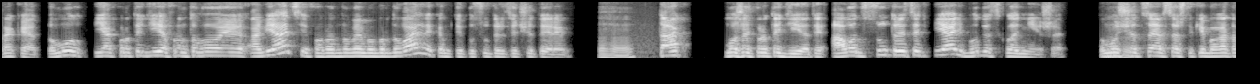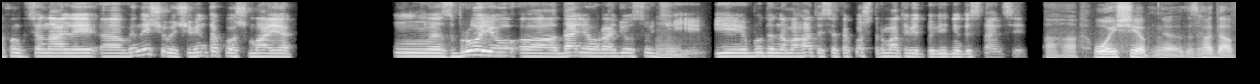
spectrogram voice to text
ракет. Тому як протидія фронтової авіації, фронтовим бомбардувальникам типу Су-34, Угу. так можуть протидіяти. А от Су-35 буде складніше, тому угу. що це все ж таки багатофункціональний е, винищувач. і Він також має зброю дальнього радіусу дії і буде намагатися також тримати відповідні дистанції. Ага. О, і ще е, згадав,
